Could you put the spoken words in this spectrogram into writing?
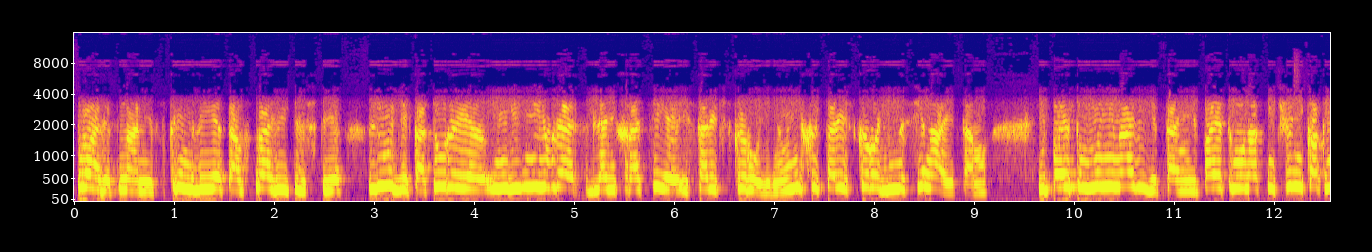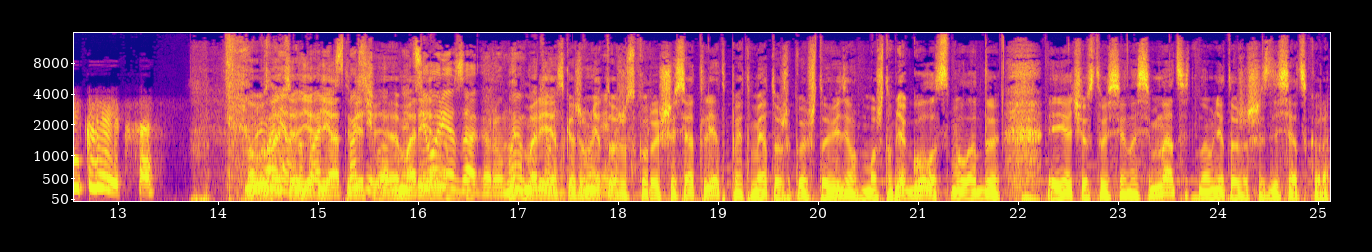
правят нами в Кремле, там, в правительстве, люди, которые не, не являются для них Россия исторической родиной. У них историческая родина Синай там. И поэтому ну, ненавидят они, и поэтому у нас ничего никак не клеится. Ну, вы знаете, я, Мария, я отвечу. Спасибо. Мария, Теория заговору. Мы нет, Мария, я скажу, говорили. мне тоже скоро 60 лет, поэтому я тоже кое-что видел. Может, у меня голос молодой, и я чувствую себя на 17, но мне тоже 60 скоро.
